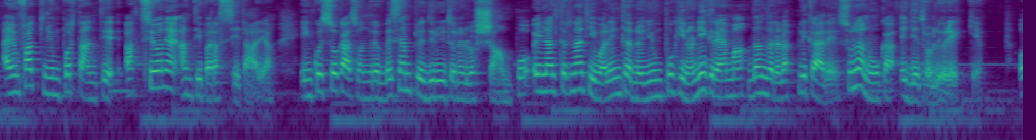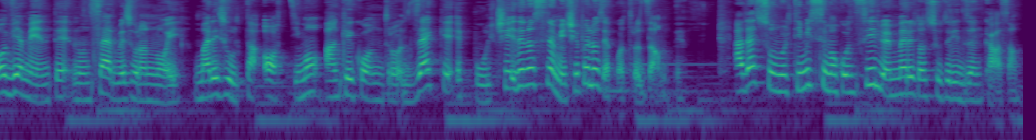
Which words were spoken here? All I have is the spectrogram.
Ha infatti un'importante azione antiparassitaria. In questo caso andrebbe sempre diluito nello shampoo e in alternativa all'interno di un pochino di crema da andare ad applicare sulla nuca e dietro le orecchie. Ovviamente non serve solo a noi, ma risulta ottimo anche contro zecche e pulci dei nostri amici pelosi a quattro zampe. Adesso un ultimissimo consiglio in merito al suo utilizzo in casa.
